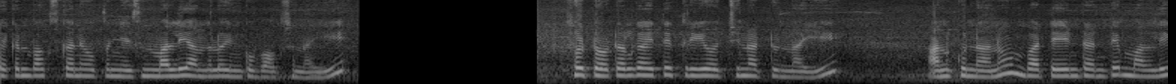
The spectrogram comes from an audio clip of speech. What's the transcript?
సెకండ్ బాక్స్ కానీ ఓపెన్ చేసింది. మళ్ళీ అందులో ఇంకో బాక్స్ ఉన్నాయి. సో టోటల్గా అయితే త్రీ వచ్చినట్టున్నాయి. అనుకున్నాను బట్ ఏంటంటే మళ్ళీ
